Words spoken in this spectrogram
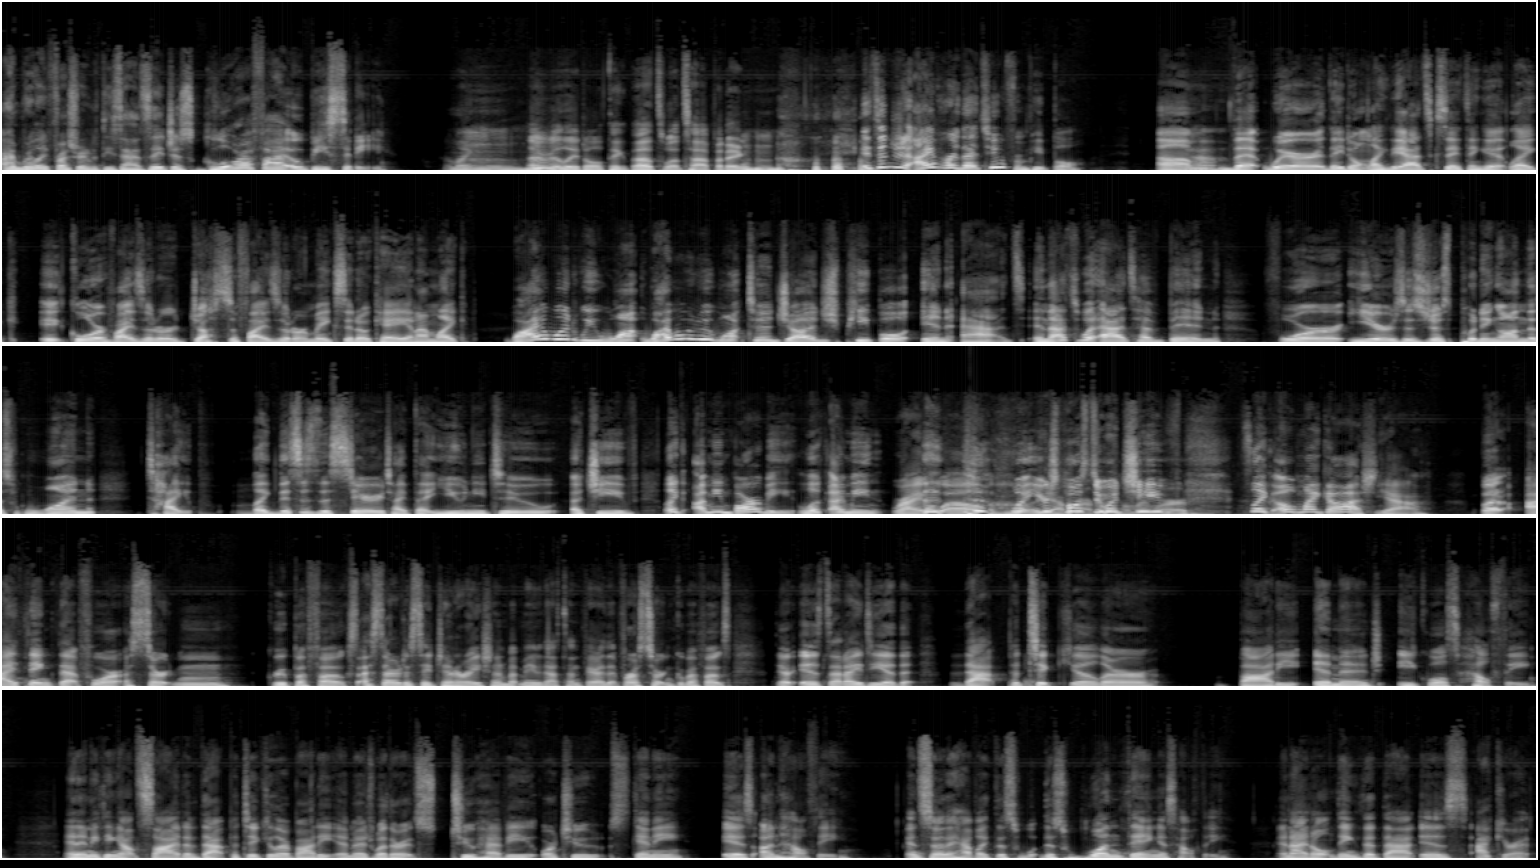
I'm really frustrated with these ads. They just glorify obesity. I'm like, I really don't think that's what's happening. it's interesting i've heard that too from people um Yeah. that where they don't like the ads because they think it like it glorifies it or justifies it or makes it okay and i'm like why would we want why would we want to judge people in ads and that's what ads have been for years is just putting on this one type mm. like this is the stereotype that you need to achieve like i mean barbie look i mean Right. Well, what you're yeah, supposed Barbie. Oh, to achieve word. it's like oh my gosh Yeah. But I think that for a certain group of folks, I started to say generation, but maybe that's unfair, that for a certain group of folks, there is that idea that that particular body image equals healthy. And anything outside of that particular body image, whether it's too heavy or too skinny, is unhealthy. And so they have like this this one thing is healthy. And I don't think that that is accurate.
